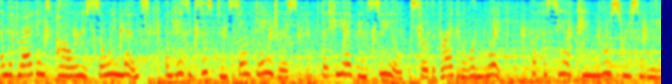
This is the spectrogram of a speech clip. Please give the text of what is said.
And the dragon's power is so immense and his existence so dangerous that he had been sealed so the dragon wouldn't wake. But the seal came loose recently.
